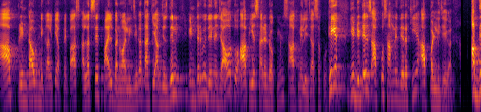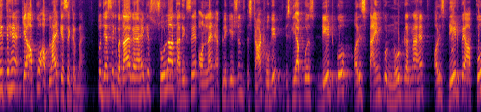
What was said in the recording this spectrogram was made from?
आप प्रिंट आउट निकाल के अपने पास अलग से फ़ाइल बनवा लीजिएगा, ताकि आप जिस दिन इंटरव्यू देने जाओ तो आप ये सारे डॉक्यूमेंट साथ में ले जा सको। ठीक है? ये डिटेल्स आपको सामने दे रखी है, आप पढ़ लीजिएगा। अब देते हैं कि आपको अप्लाई कैसे करना है। तो जैसे कि बताया गया है कि 16 तारीख से ऑनलाइन एप्लीकेशन स्टार्ट हो गए। इसलिए आपको इस डेट को और इस टाइम को नोट करना है और इस डेट पे आपको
